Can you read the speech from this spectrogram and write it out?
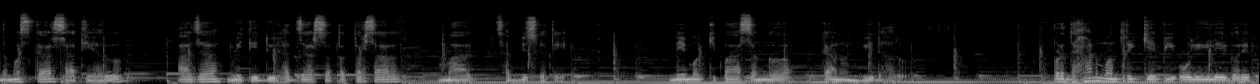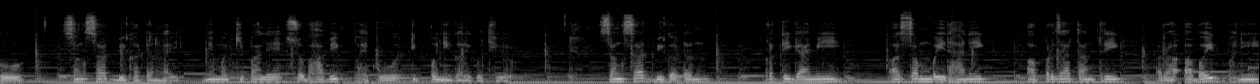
नमस्कार साथीहरू। आज मिति दुई हजार सतहत्तर साल माघ छब्बिस गते। नेमकिपासँग कानुनविदहरू। प्रधानमन्त्री केपी ओलीले गरेको संसद विघटनलाई नेमकिपाले स्वाभाविक भएको टिप्पणी गरेको थियो। संसद विघटन प्रतिगामी असंवैधानिक अप्रजातान्त्रिक र अवैध भनी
